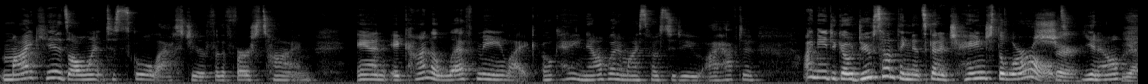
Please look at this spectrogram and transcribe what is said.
My kids all went to school last year for the first time. And it kind of left me like, okay, now what am I supposed to do? I have to, I need to go do something that's going to change the world. Sure. You know? Yeah.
